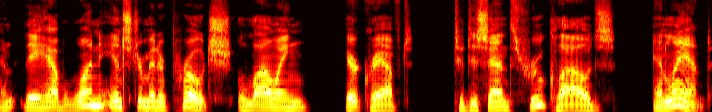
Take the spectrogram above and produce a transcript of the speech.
and they have one instrument approach allowing aircraft to descend through clouds and land.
